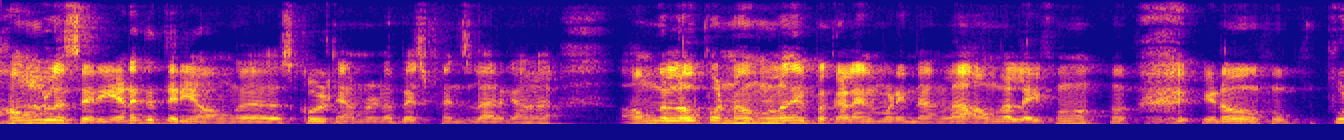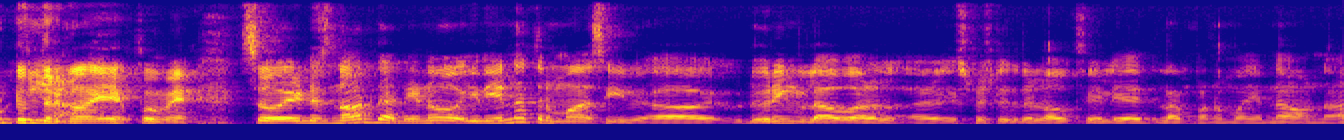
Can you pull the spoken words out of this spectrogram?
அவங்களும் சரி எனக்கு தெரியும் அவங்க ஸ்கூல் டைமில் பெஸ்ட் ஃப்ரெண்ட்ஸ்லாம் இருக்காங்க. அவங்க லவ் பண்ணவங்களும் இப்போ கல்யாணம் பண்ணியிருந்தாங்களா? அவங்க லைஃப்பும் யூனோ புட்டு இருந்திருக்கோம் எப்போவுமே. So it is not that you know இது என்ன தெரியுமா? See during love especially love failure இதெல்லாம் பண்ணும்போது என்ன ஆகும்னா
